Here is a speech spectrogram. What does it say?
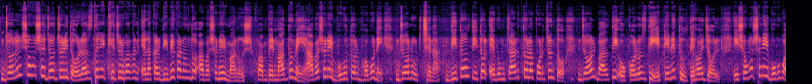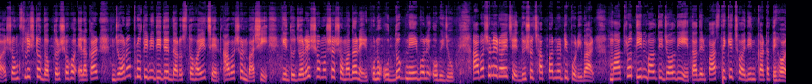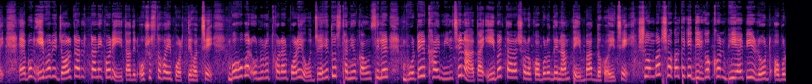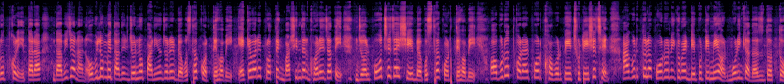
জলের সমস্যায় জর্জরিত রাজধানীর খেজুরবাগান এলাকার বিবেকানন্দ আবাসনের মানুষ। পাম্পের মাধ্যমে আবাসনের বহুতল ভবনে জল উঠছে না। দ্বিতল, তিতল এবং চারতলা পর্যন্ত জল, বালতি ও কলস দিয়ে টেনে তুলতে হয় জল। এই সমস্যা নিয়ে বহুবার সংশ্লিষ্ট দপ্তর সহ এলাকার জনপ্রতিনিধিদের দ্বারস্থ হয়েছেন আবাসনবাসী। কিন্তু জলের সমস্যা সমাধানের কোনো উদ্যোগ নেই বলে অভিযোগ। আবাসনে রয়েছে দুশো ছাপ্পান্নটি পরিবার। মাত্র তিন বালতি জল দিয়ে তাদের পাঁচ থেকে ছয় দিন কাটাতে হয় এবং এইভাবে জল টানাটানি করে তাদের অসুস্থ হয়ে পড়তে হচ্ছে। বহুবার অনুরোধ করার পরেও যেহেতু স্থানীয় কাউন্সিলের ভোটের খায় মিলছে না, তাই এইবার তারা সড়ক অবরোধে নামতে বাধ্য হয়েছে। সোমবার সকাল থেকে দীর্ঘক্ষণ ভিআইপি রোড অবরোধ করে তারা দাবি জানান, অবিলম্বে তাদের জন্য পানীয় জলের ব্যবস্থা করতে হবে। একেবারে প্রত্যেক বাসিন্দার ঘরে যাতে জল পৌঁছে যায় সেই ব্যবস্থা করতে হবে। অবরোধ করার পর খবর পেয়ে ছুটে এসেছেন আগরতলা পৌর নিগমের ডেপুটি মেয়র মরিকা দাস দত্ত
